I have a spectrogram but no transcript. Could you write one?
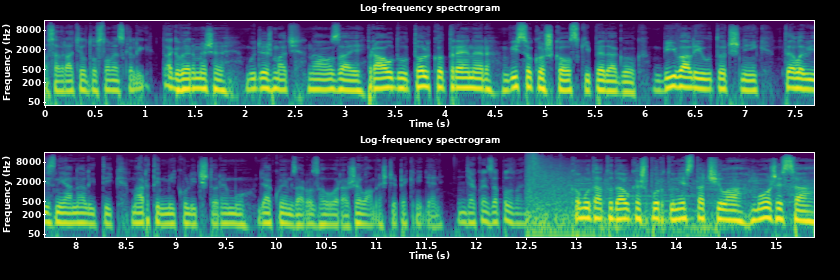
sa vrátil do Slovenskej ligy. Tak verme, že budeš mať naozaj pravdu. Toľko tréner, vysokoškolský pedagóg, bývalý útočník, televízny analytik Martin Mikulič, ktorému ďakujem za rozhovor a želám ešte pekný deň. Ďakujem za pozvanie. Komu táto dávka športu nestačila, môže sa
